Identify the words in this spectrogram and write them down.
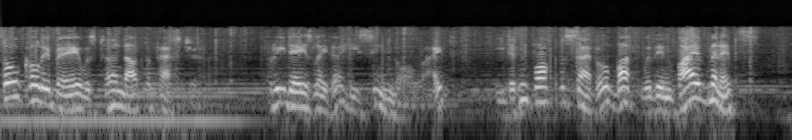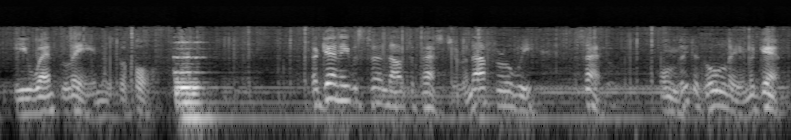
So Coalie Bay was turned out to pasture. Three days later, he seemed all right. He didn't balk the saddle, but within five minutes, he went lame as before. Again, he was turned out to pasture, and after a week, saddled, only to go lame again.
